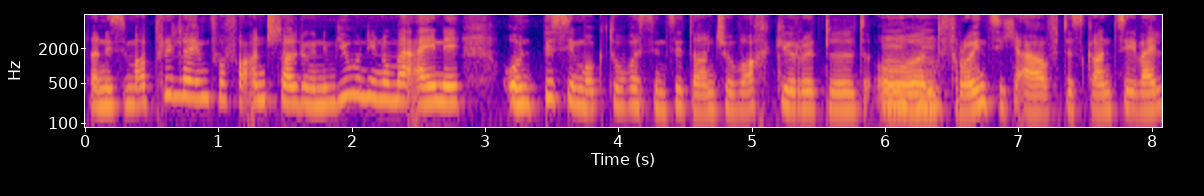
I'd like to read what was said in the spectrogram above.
dann ist im April eine Infoveranstaltung und im Juni nochmal eine und bis im Oktober sind sie dann schon wachgerüttelt mhm. und freuen sich auch auf das Ganze, weil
